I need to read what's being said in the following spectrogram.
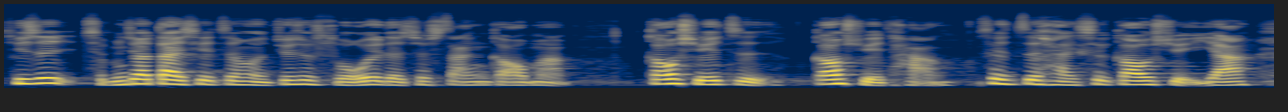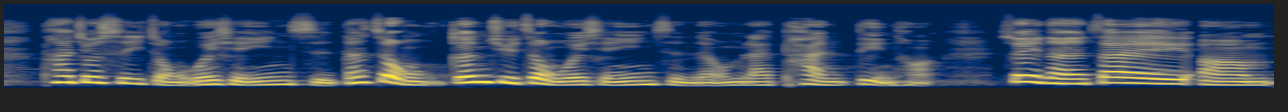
其实什么叫代谢症候就是所谓的这三高嘛。高血脂、高血糖，甚至还是高血压，它就是一种危险因子。但这种根据这种危险因子呢，我们来判定哈。所以呢，在嗯。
